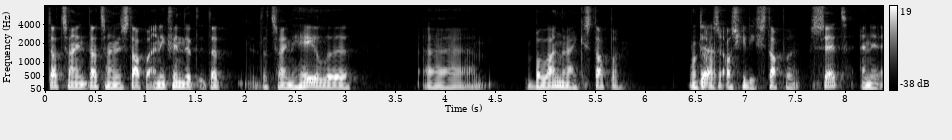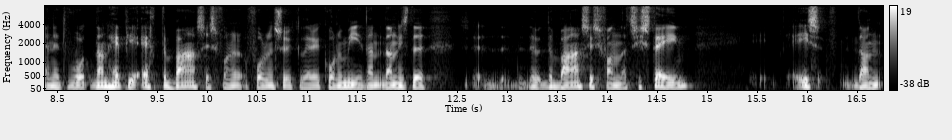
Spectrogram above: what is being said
dat zijn, dat zijn de stappen. En ik vind dat dat, dat zijn hele eh, belangrijke stappen. Want Ja. als, als je die stappen zet en, en het wordt, dan heb je echt de basis voor een, voor een circulaire economie. Dan, dan is de, de, de basis van het systeem is dan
